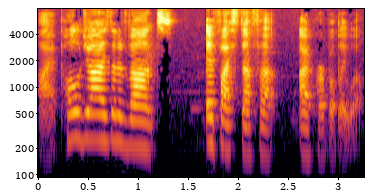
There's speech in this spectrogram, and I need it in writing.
I apologise in advance. If I stuff up, I probably will.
